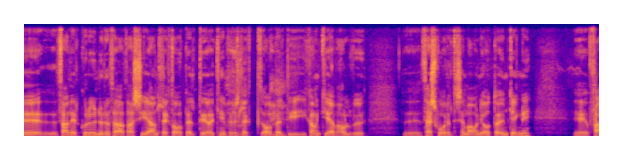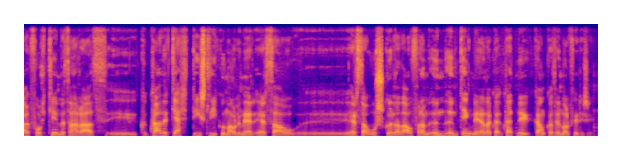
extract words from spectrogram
uh, það er grunur um það að það sé andlegt ofbeldi eða kynferðislegt ofbeldi í gangi af hálfu uh, þess fóreldi sem á að njóta umgengni, uh, fagfólk kemur þar að, hvað er gert í slíku málum? Er, er, þá, þá úrskurðað áfram um umgengni eða hve- hvernig ganga þau mál fyrir sig?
